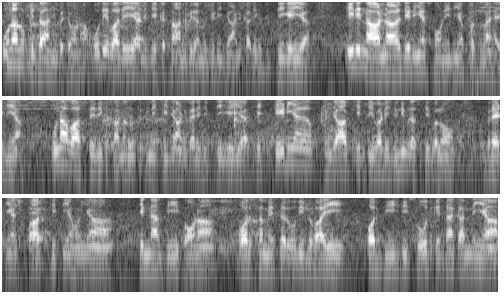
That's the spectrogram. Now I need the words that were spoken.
ਉਹਨਾਂ ਨੂੰ ਕਿੱਦਾਂ ਅਸੀਂ ਬਚਾਉਣਾ? ਉਹਦੇ ਬਾਰੇ ਯਾਨੀ ਕਿ ਕਿਸਾਨ ਵੀਰਾਂ ਨੂੰ ਜਿਹੜੀ ਜਾਣਕਾਰੀ ਉਹ ਦਿੱਤੀ ਗਈ ਆ। ਇਹਦੇ ਨਾਲ ਨਾਲ ਜਿਹੜੀਆਂ ਸੋਨੀ ਦੀਆਂ ਫਸਲਾਂ ਹੈਗੀਆਂ, ਉਹਨਾਂ ਵਾਸਤੇ ਵੀ ਕਿਸਾਨਾਂ ਨੂੰ ਤਕਨੀਕੀ ਜਾਣਕਾਰੀ ਦਿੱਤੀ ਗਈ ਆ ਕਿ ਕਿਹੜੀਆਂ ਪੰਜਾਬ ਖੇਤੀਬਾੜੀ ਯੂਨੀਵਰਸਿਟੀ ਵੱਲੋਂ ਵੈਰਾਈਟੀਆਂ ਸਿਫਾਰਸ਼ ਕੀਤੀਆਂ ਹੋਈਆਂ ਕਿੰਨਾ ਬੀਜ ਪਾਉਣਾ ਔਰ ਸਮੇਂ ਸਿਰ ਉਹਦੀ ਲਵਾਈ ਔਰ ਬੀਜ ਦੀ ਸੋਧ ਕਿੱਦਾਂ ਕਰਨੀ ਆ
